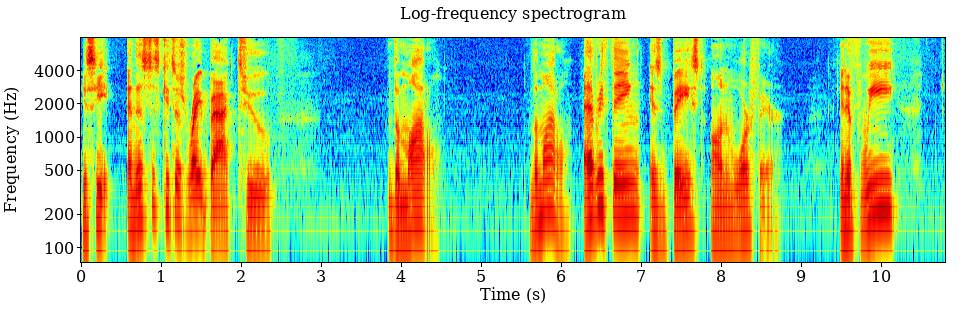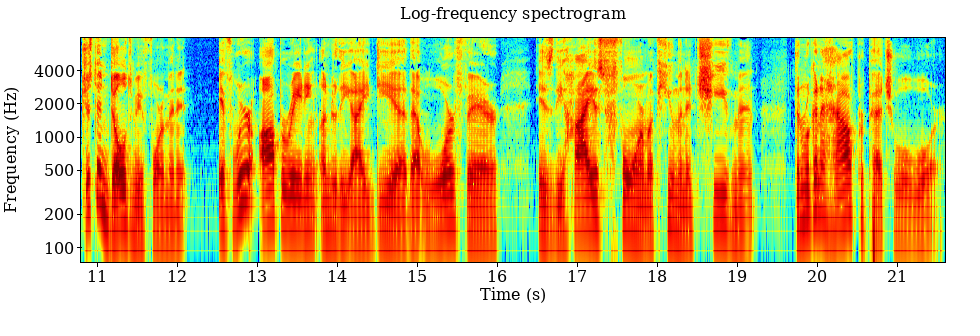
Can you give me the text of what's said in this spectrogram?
You see, and this just gets us right back to the model. The model. Everything is based on warfare. And if we just indulge me for a minute, if we're operating under the idea that warfare is the highest form of human achievement, then we're going to have perpetual war.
